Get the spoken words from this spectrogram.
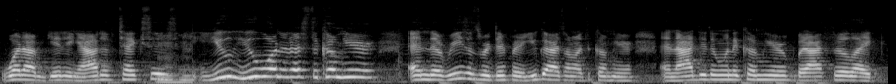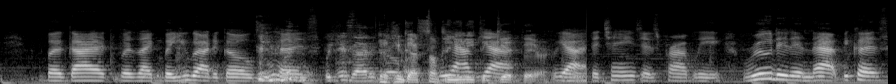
what I'm getting out of Texas. Mm-hmm. You you wanted us to come here, and the reasons were different. You guys wanted to come here, and I didn't want to come here. But I feel like, but God was like, but you got to go because But you gotta Because you got something we you need to yeah get there. yeah. Mm-hmm. The change is probably rooted in that because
